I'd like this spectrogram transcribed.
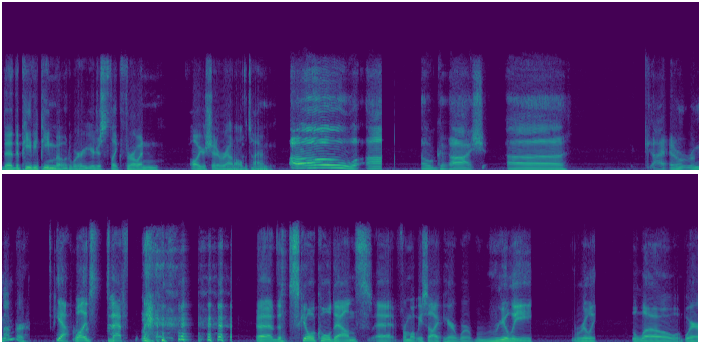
the the PvP mode where you're just like throwing all your shit around all the time. Oh, uh, oh gosh. Uh, I don't remember. Yeah, well, it's that. uh, the skill cooldowns, uh, from what we saw here, were really, really low. Where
